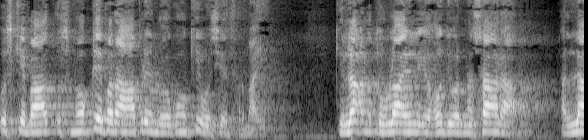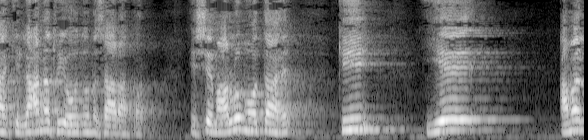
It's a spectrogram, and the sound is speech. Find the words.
اس کے بعد اس موقع پر آپ نے لوگوں کی وصیت فرمائی کہ لعنت اللہ یہود النصارہ اللہ کی لعنت یہود النصارہ پر۔ اس سے معلوم ہوتا ہے کہ یہ عمل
